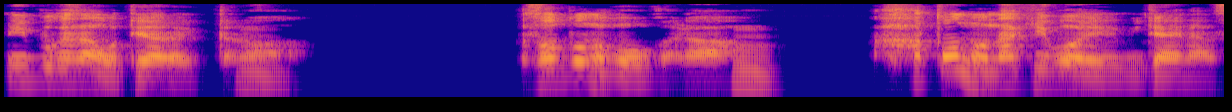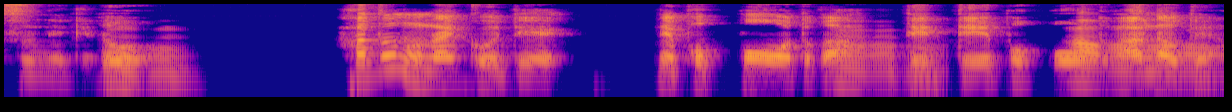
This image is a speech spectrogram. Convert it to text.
で一服さんお手洗い行ったら、うん外の方から、い。うん。鳩の鳴き声みたいなのすんねんけど、うんうん鳩の鳴き声って、ね、ポッポーとうんうんうん。か、てってポッポーとか、あんな音やん。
